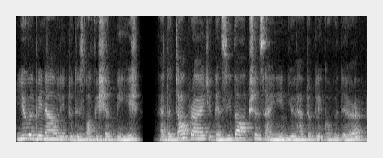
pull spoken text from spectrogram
You will be now lead to this official page. At the top right, you can see the option sign in. You have to click over there.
